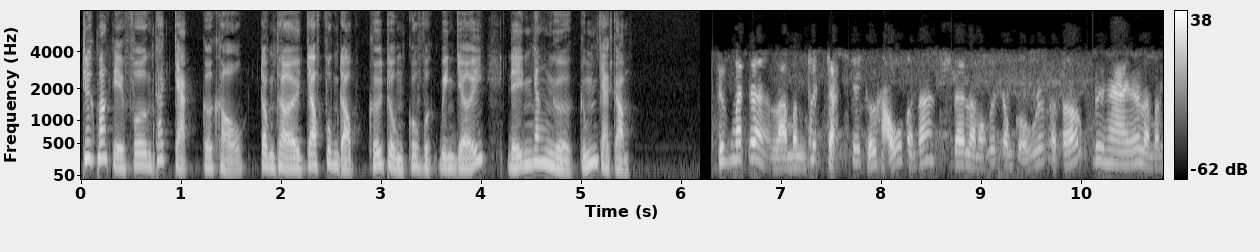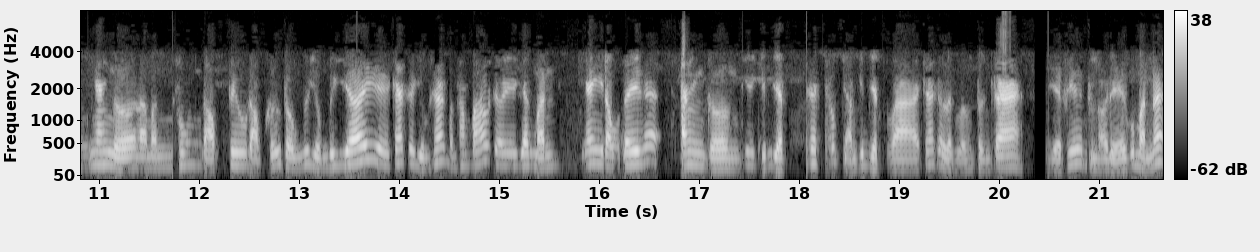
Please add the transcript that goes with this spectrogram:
trước mắt địa phương thắt chặt cửa khẩu, đồng thời cho phun độc khử trùng khu vực biên giới để ngăn ngừa cúm gia cầm trước mắt á, là mình thích chặt cái cửa khẩu của mình đó đây là một cái công cụ rất là tốt. Thứ hai nữa là mình ngăn ngừa là mình phun độc tiêu độc khử trùng cái vùng biên giới các cái vùng khác mình thông báo cho dân mình. Ngay đầu tiên á tăng cường cái kiểm dịch các chốt chạm kiểm dịch và các cái lực lượng tuần tra. Về phía nội địa của mình á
